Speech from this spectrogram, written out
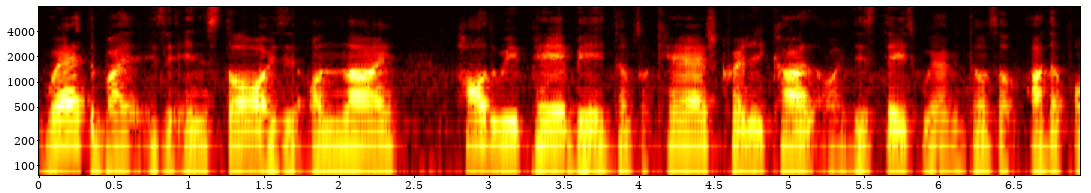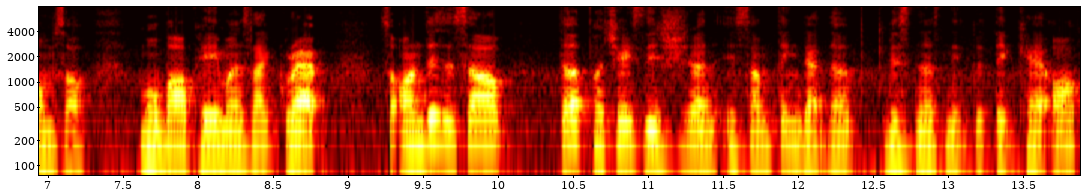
where to buy it. Is it in store? Is it online? How do we pay? Be it in terms of cash, credit card, or these days we have in terms of other forms of mobile payments like Grab. So on this itself, the purchase decision is something that the business need to take care of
